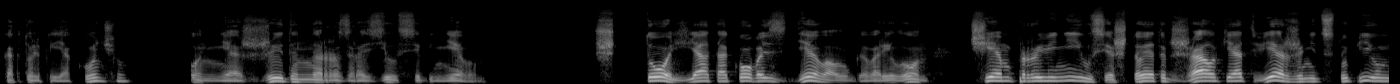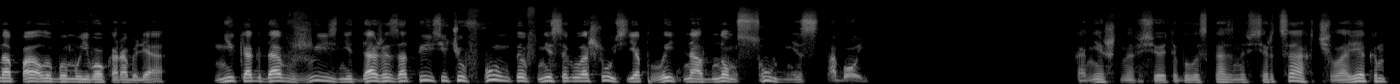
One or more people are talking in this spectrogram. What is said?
Как только я кончил, он неожиданно разразился гневом. Что я такого сделал, говорил он, чем провинился, что этот жалкий отверженец ступил на палубу моего корабля? Никогда в жизни даже за тысячу фунтов не соглашусь я плыть на одном судне с тобой. Конечно, все это было сказано в сердцах человеком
